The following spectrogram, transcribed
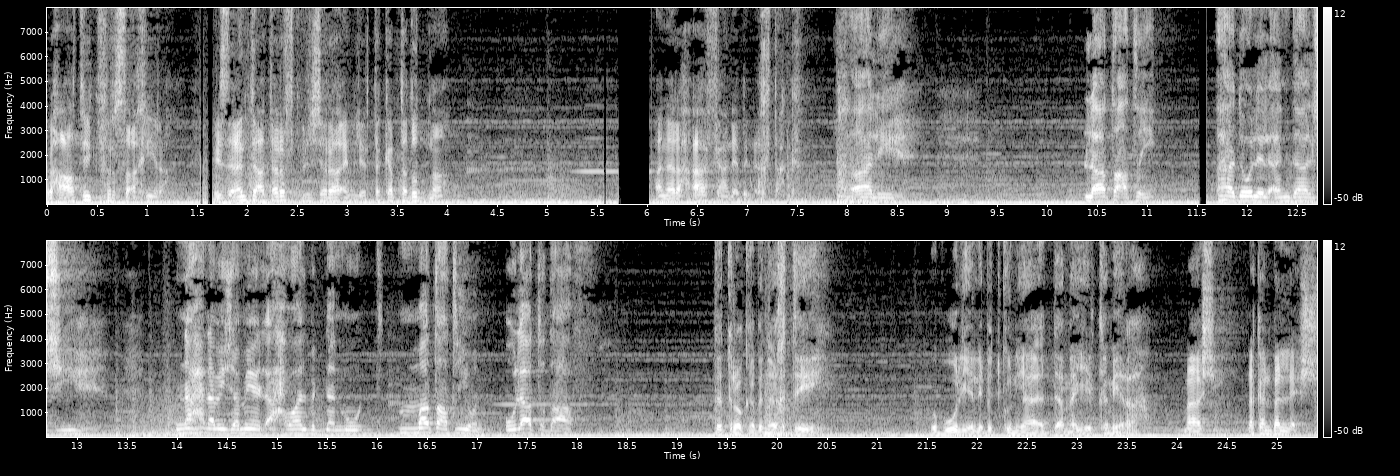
رح أعطيك فرصة أخيرة. إذا أنت اعترفت بالجرائم اللي ارتكبتها ضدنا أنا رح أعفي عن ابن أختك. خالي لا تعطي هدول الأندال شي نحن بجميع الأحوال بدنا نموت. ما تعطيهم ولا تضعف. تترك ابن أختي وبقول يلي بدكن اياه قدام هي الكاميرا. ماشي لكن بلش.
